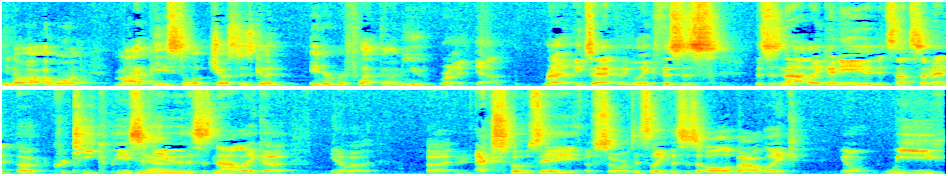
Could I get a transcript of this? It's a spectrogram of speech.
you know I, I want my piece to look just as good and reflect on you Right. Yeah. Right. Exactly. Like this is this is not like any. It's not some a critique piece Yeah. of you. This is not like a you know a uh, an expose of sorts. It's like this is all about like you know we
